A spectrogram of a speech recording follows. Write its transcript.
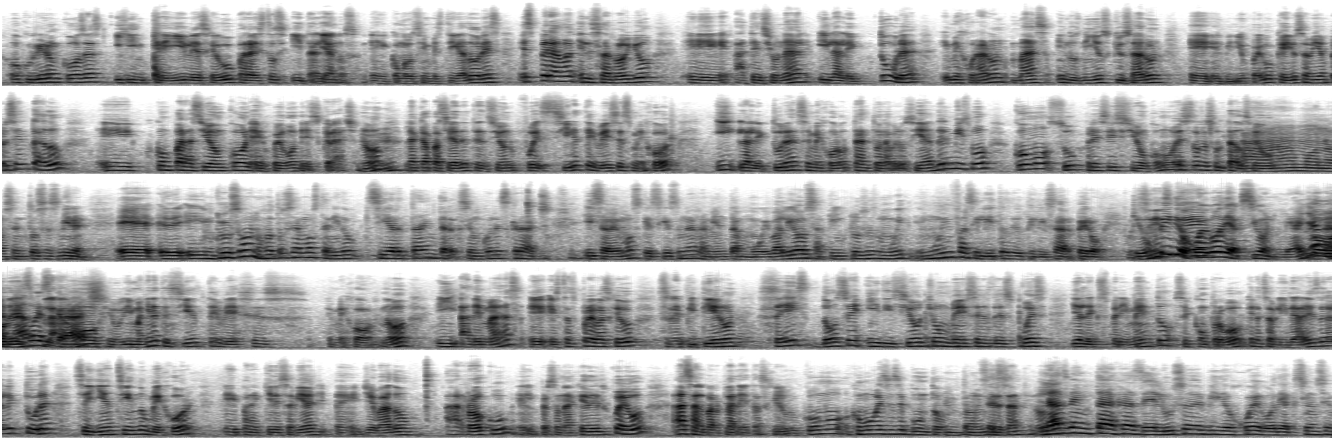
Ocurrieron cosas increíbles, Jehu, para estos italianos. Eh, como los investigadores esperaban el desarrollo eh, atencional y la lectura y mejoraron más en los niños que usaron eh, el videojuego que ellos habían presentado en comparación con el juego de Scratch, ¿no? La capacidad de atención fue siete veces mejor y la lectura se mejoró tanto la velocidad del mismo como su precisión. ¿Cómo ves estos resultados, Vámonos, entonces miren, eh, eh, incluso nosotros hemos tenido cierta interacción con Scratch y sabemos que sí es una herramienta muy valiosa, que incluso es muy, muy facilito de utilizar, pero pues que un este videojuego de acción le haya ganado a Scratch. Imagínate siete veces mejor, ¿no? Y además, eh, estas pruebas, Geo, se repitieron 6, 12 y 18 meses después y el experimento se comprobó que las habilidades de la lectura seguían siendo mejor eh, para quienes habían eh, llevado a Roku, el personaje del juego, a salvar planetas. ¿Cómo, cómo ves ese punto? interesante, ¿no? Las ventajas del uso del videojuego de acción se,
